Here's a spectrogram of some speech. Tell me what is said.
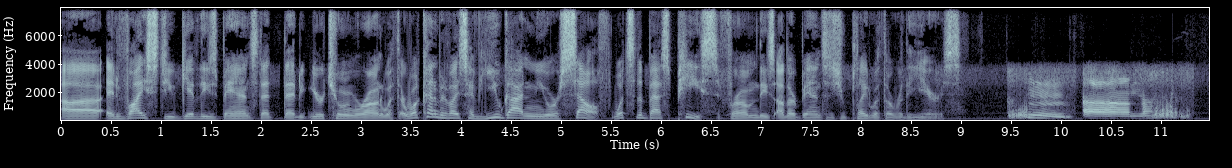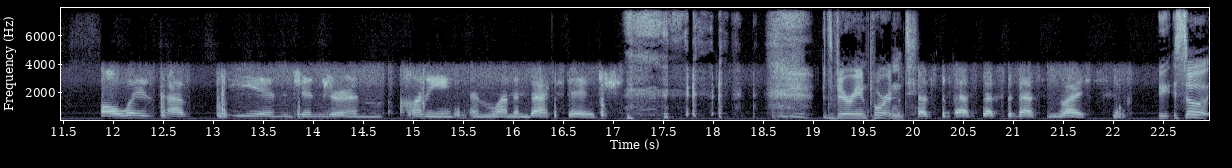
uh, advice do you give these bands that, that you're touring around with, or what kind of advice have you gotten yourself? What's the best piece from these other bands that you've played with over the years? Hmm. Um. Always have tea and ginger and honey and lemon backstage. It's very important. That's the best. That's the best advice. So,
